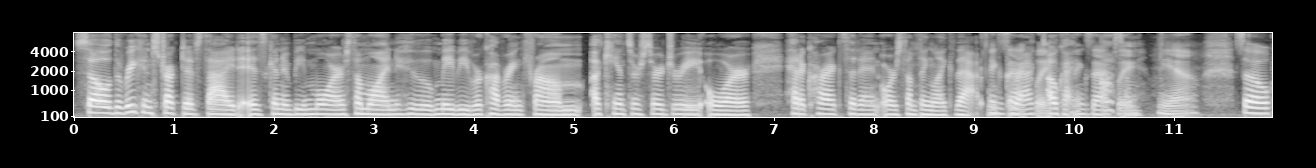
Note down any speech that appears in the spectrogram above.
So, the reconstructive side is going to be more someone who may be recovering from a cancer surgery or had a car accident or something like that. Exactly. Correct? Okay. Exactly. Awesome. Yeah. So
